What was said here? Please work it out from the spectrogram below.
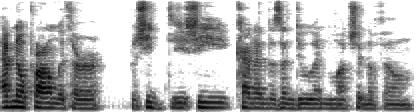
I have no problem with her but she she kind of doesn't do much in the film.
